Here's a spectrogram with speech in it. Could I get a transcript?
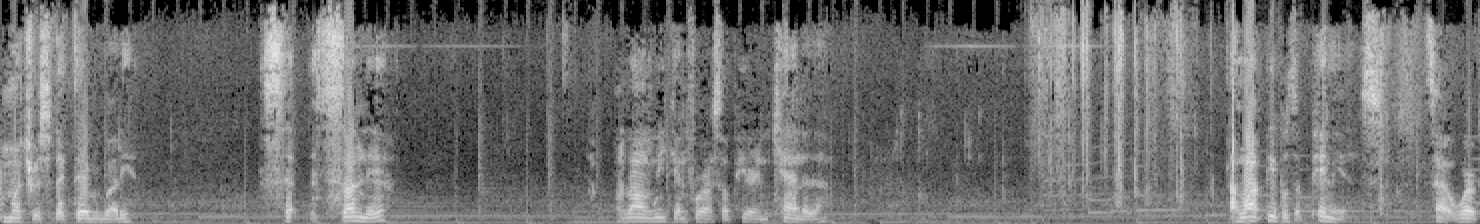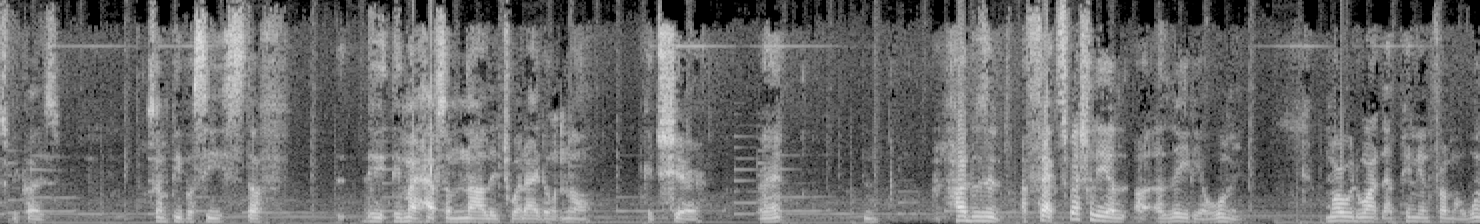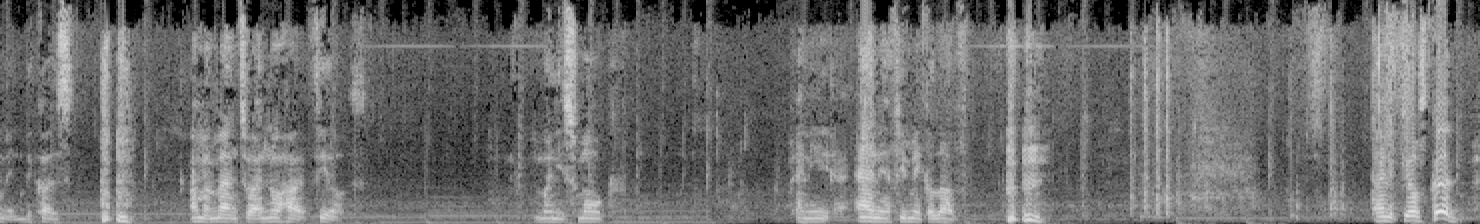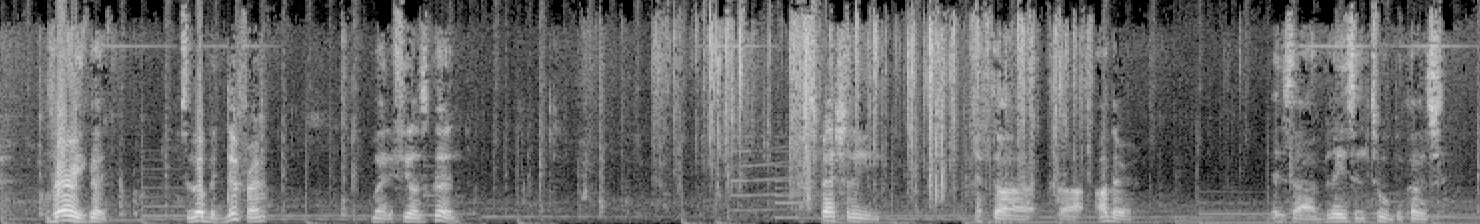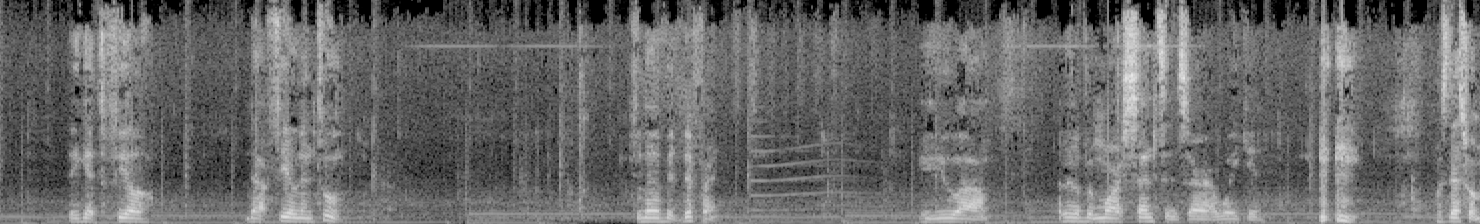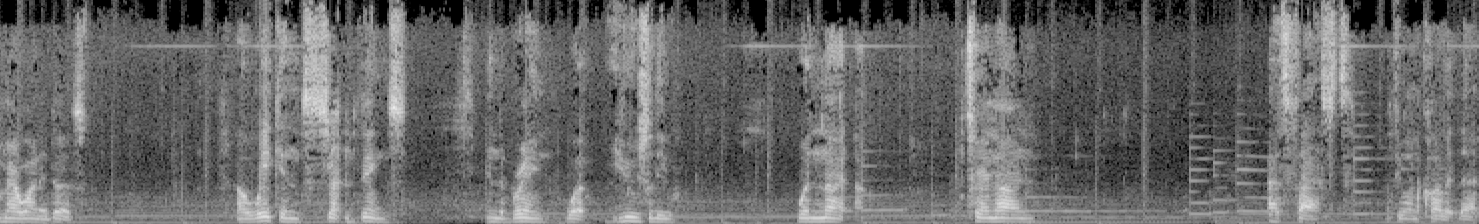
Much respect to everybody. It's sunday a long weekend for us up here in canada. I want people's opinions. That's how it works because some people see stuff they, they might have some knowledge what i don't know could share right? How does it affect, especially a, a lady, a woman? More would want the opinion from a woman because I'm a man, so I know how it feels when you smoke and, and if you make a love. and it feels good, very good. It's a little bit different, but it feels good. Especially if the the other is uh, blazing too, because they get to feel that feeling too. It's a little bit different. You uh, a little bit more senses are awakened, because that's what marijuana does. Awakens certain things in the brain, what usually would not turn on as fast, if you want to call it that.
